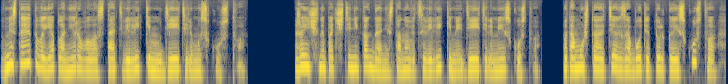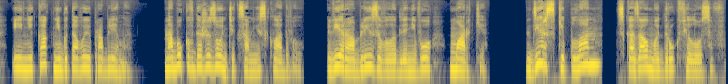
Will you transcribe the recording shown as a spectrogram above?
Вместо этого я планировала стать великим деятелем искусства. Женщины почти никогда не становятся великими деятелями искусства, потому что тех заботит только искусство и никак не бытовые проблемы. Набоков даже зонтик сам не складывал. Вера облизывала для него марки. «Дерзкий план», — сказал мой друг-философ.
